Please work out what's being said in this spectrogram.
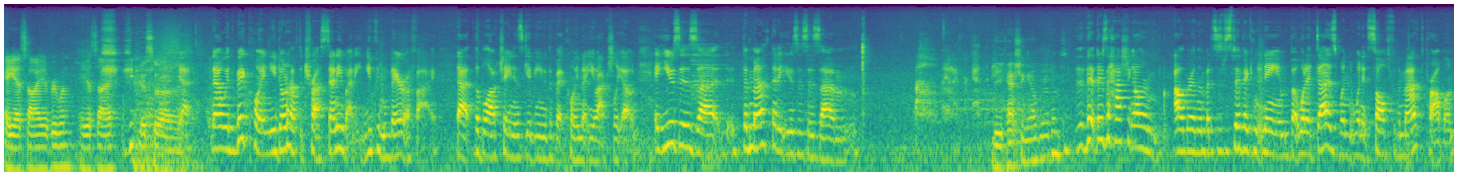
ASI, everyone? ASI? Yes, uh, Yeah. Now with Bitcoin, you don't have to trust anybody. You can verify that the blockchain is giving you the Bitcoin that you actually own. It uses uh, the math that it uses is um, oh man, I forget the hashing algorithms. There's a hashing algorithm, but it's a specific name. But what it does when, when it solves for the math problem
